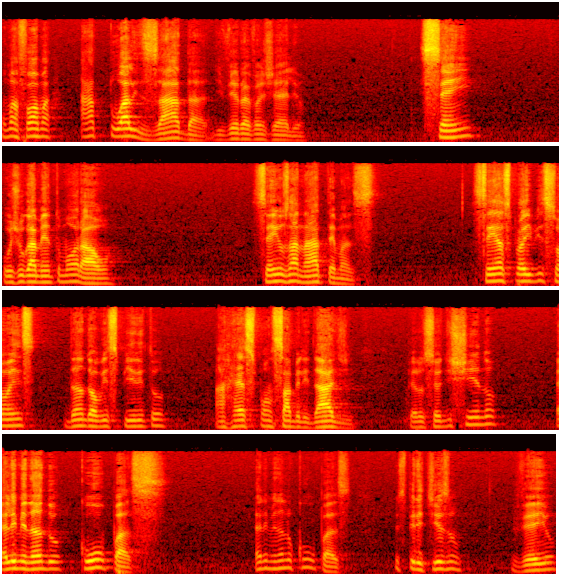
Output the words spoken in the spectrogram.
Uma forma atualizada de ver o Evangelho, sem o julgamento moral, sem os anátemas, sem as proibições, dando ao espírito a responsabilidade pelo seu destino, eliminando culpas. Eliminando culpas. O Espiritismo veio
